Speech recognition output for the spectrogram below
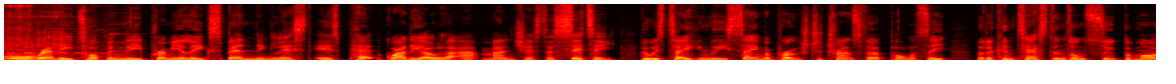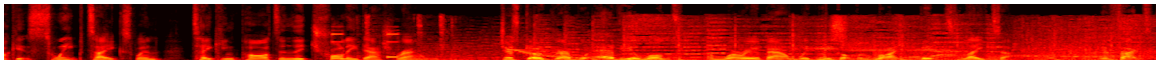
Already topping the Premier League spending list is Pep Guardiola at Manchester City, who is taking the same approach to transfer policy that a contestant on supermarket sweep takes when taking part in the trolley dash round. Just go grab whatever you want and worry about whether you got the right bits later. In fact,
